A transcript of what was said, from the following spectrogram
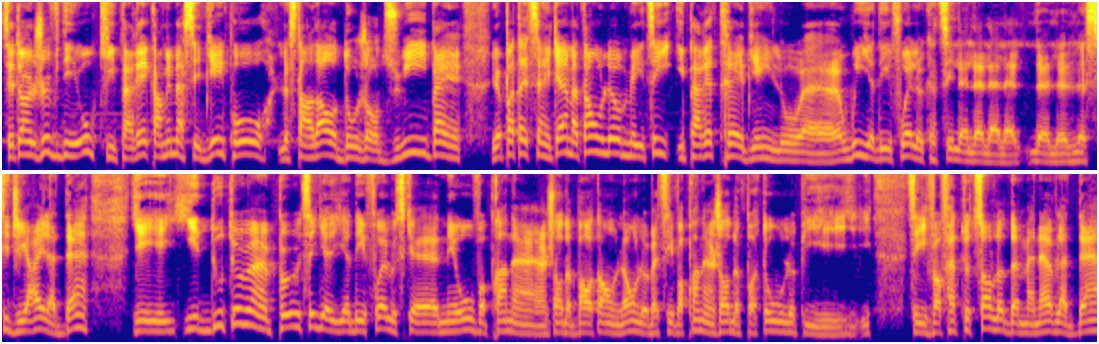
c'est un jeu vidéo qui paraît quand même assez bien pour le standard d'aujourd'hui. Ben, il y a peut-être 5 ans, mettons, là, mais il paraît très bien. Là. Euh, oui, il y a des fois là, que le, le- le- le- CGI là-dedans, il est, douteux un peu. Il y, a- des fois où ce que Neo va prendre un genre de bâton long, là, ben, il va prendre un genre de poteau, là, puis il, va faire toutes sortes là, de manœuvres là-dedans.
